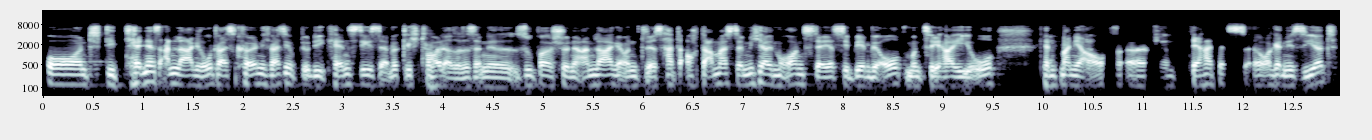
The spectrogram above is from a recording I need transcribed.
Und die Tennisanlage Rot-Weiß Köln, ich weiß nicht, ob du die kennst, die ist ja wirklich toll. Also das ist eine super schöne Anlage. Und das hat auch damals der Michael Morons, der jetzt die BMW Open und CHIO, kennt man ja auch, äh, der hat das organisiert.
